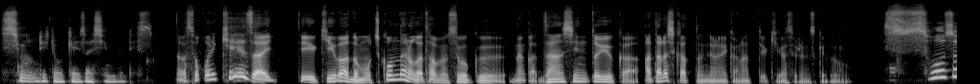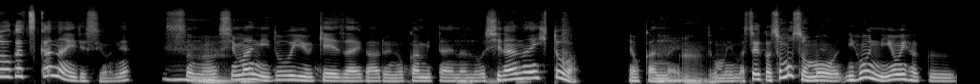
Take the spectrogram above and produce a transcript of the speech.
島離島経済新聞です。だからそこに経済っていうキーワードを持ち込んだのが多分すごくなんか斬新というか新しかったんじゃないかなっていう気がするんですけど。想像がつかないですよね。そうんの島にどういう経済があるのかみたいなのを知らない人はわかんないと思います。それからそもそも日本に400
